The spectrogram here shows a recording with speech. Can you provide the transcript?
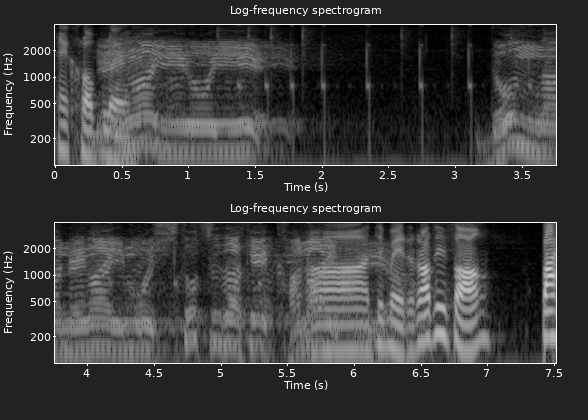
ให้ครบเลยอันติเมตรอบที่สอง ปะ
